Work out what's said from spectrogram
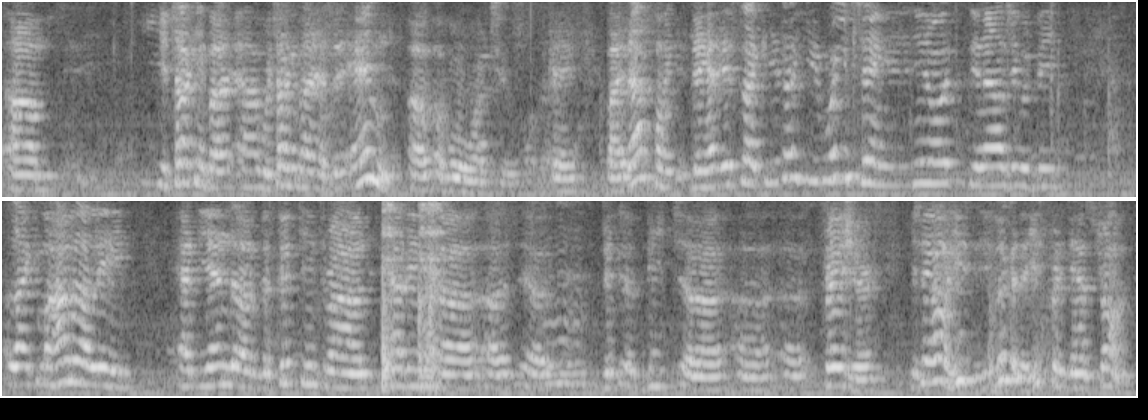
um, you're talking about uh, we're talking about at the end of, of World War II. Okay, by that point, they had, it's like you know, you, what you're saying. You know, what the analogy would be like Muhammad Ali at the end of the 15th round, having uh, uh, uh, beat uh, uh, uh, Frazier. You say, oh, he's look at it, he's pretty damn strong.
